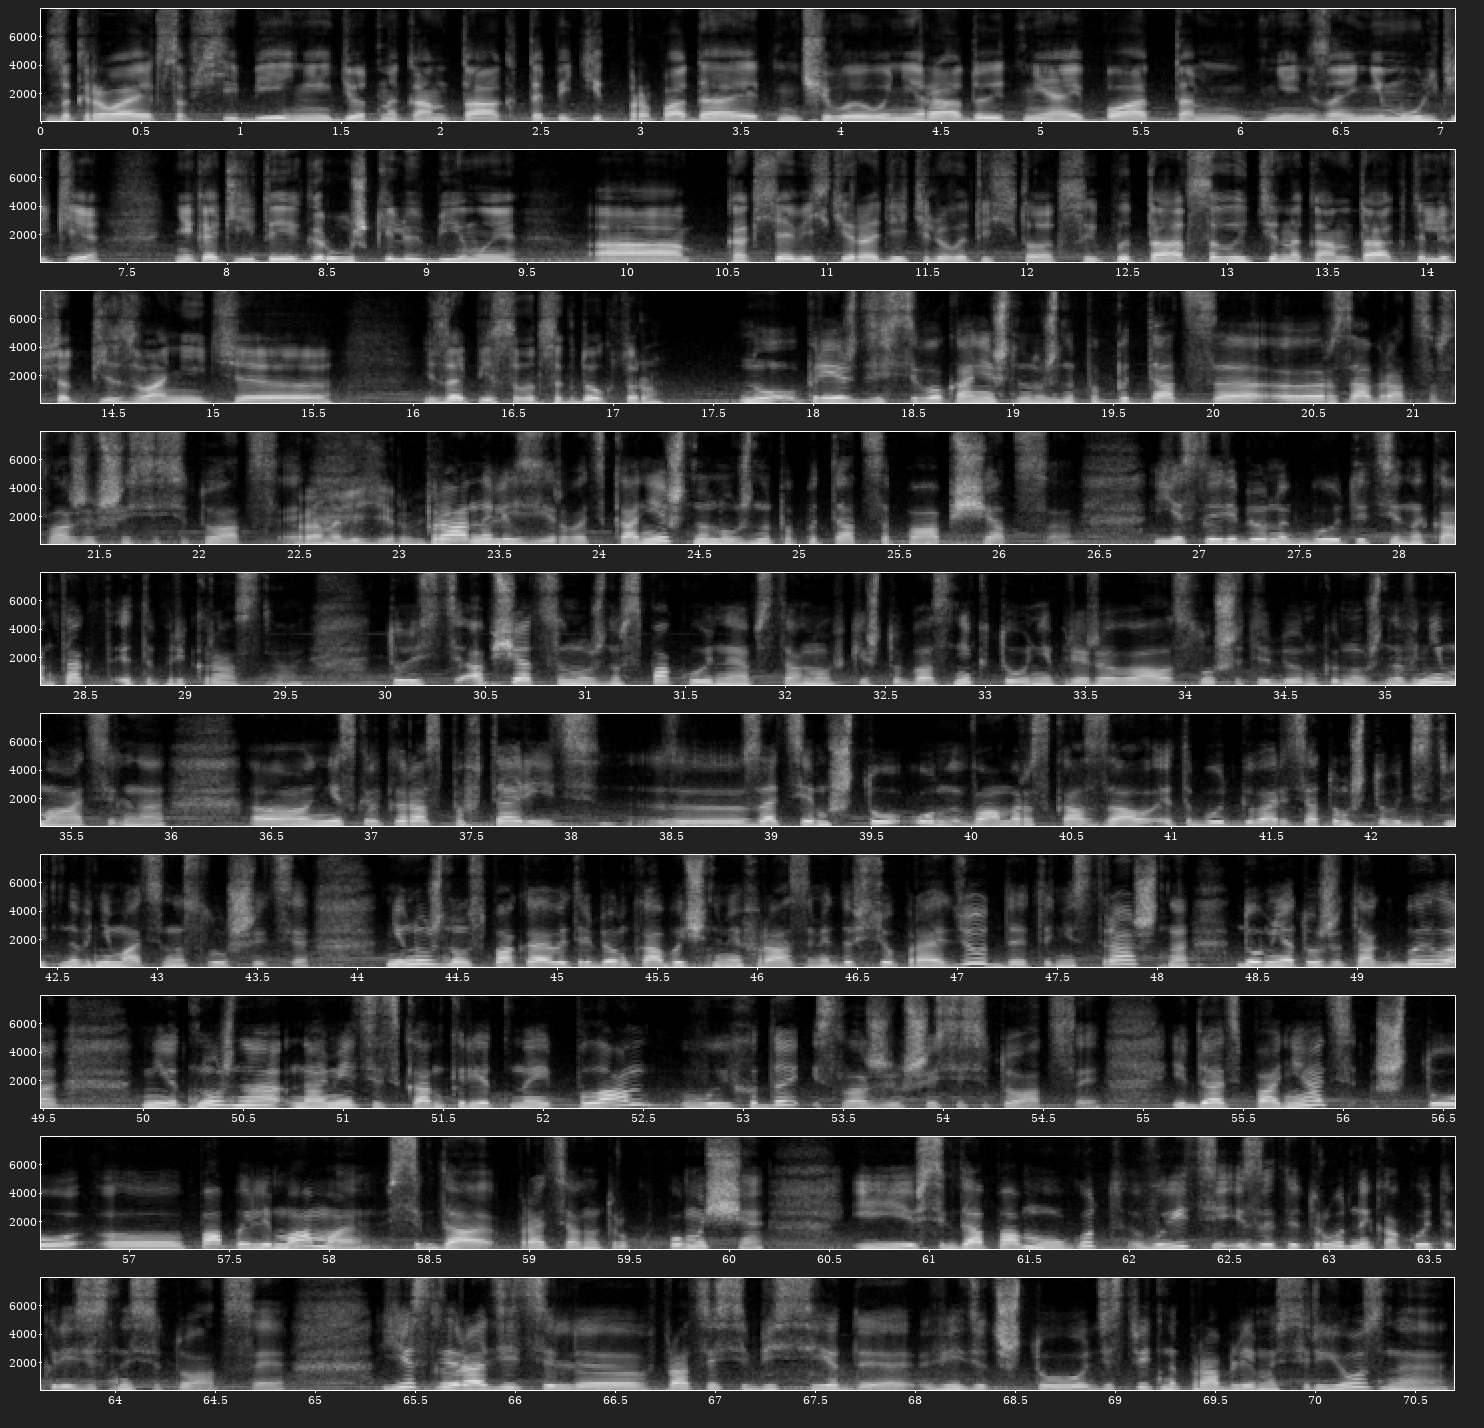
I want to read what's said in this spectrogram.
закрывается в себе, не идет на контакт, аппетит пропадает, ничего его не радует, ни iPad, там, не, не знаю, ни мультики, ни какие-то игрушки любимые. А как себя вести родителю в этой ситуации? Пытаться выйти на контакт или все-таки звонить э, и записываться к доктору? Ну, прежде всего, конечно, нужно попытаться э, разобраться в сложившейся ситуации. Проанализировать. Проанализировать. Конечно, нужно попытаться пообщаться. Если ребенок будет идти на контакт, это прекрасно. То есть общаться нужно в спокойной обстановке, чтобы вас никто не прерывал. Слушать ребенка нужно внимательно, э, несколько раз повторить э, за тем, что он вам рассказал. Это будет говорить о том, что вы действительно внимательно слушаете. Не нужно успокаивать ребенка обычными фразами. Да все пройдет, да это это не страшно, у меня тоже так было. Нет, нужно наметить конкретный план выхода из сложившейся ситуации и дать понять, что э, папа или мама всегда протянут руку помощи и всегда помогут выйти из этой трудной какой-то кризисной ситуации. Если родитель э, в процессе беседы видит, что действительно проблема серьезная,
